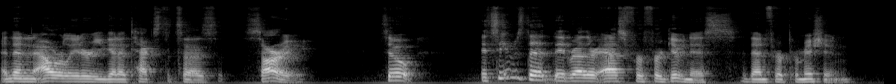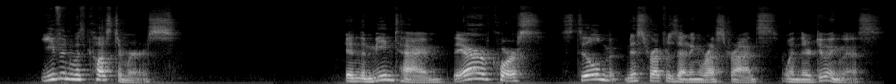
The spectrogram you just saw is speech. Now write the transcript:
and then an hour later you get a text that says sorry. So it seems that they'd rather ask for forgiveness than for permission, even with customers. In the meantime, they are, of course, still misrepresenting restaurants when they're doing this.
